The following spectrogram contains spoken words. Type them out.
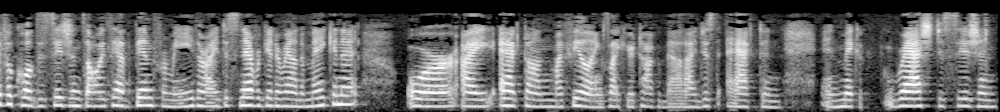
difficult decisions always have been for me. Either I just never get around to making it or I act on my feelings like you're talking about. I just act and and make a rash decision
